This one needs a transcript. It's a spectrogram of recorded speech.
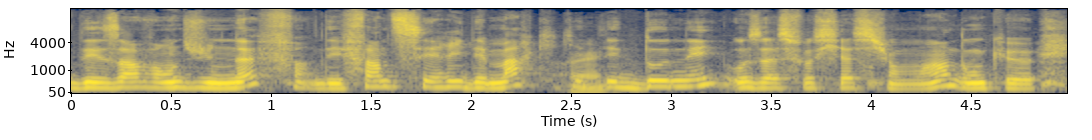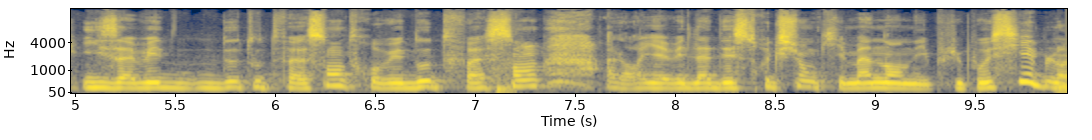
des invendus neufs, des fins de série des marques, qui étaient donnés aux associations. Hein. Donc, ils avaient de toute façon trouvé d'autres façons. Alors, il y avait de la destruction qui maintenant n'est plus possible,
